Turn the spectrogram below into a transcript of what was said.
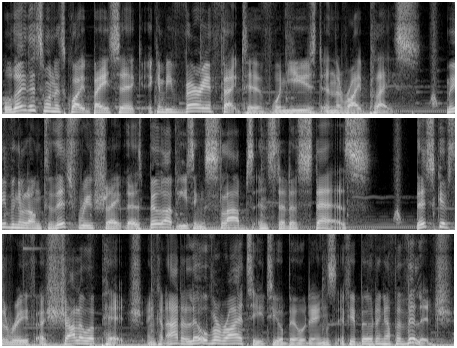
Although this one is quite basic, it can be very effective when used in the right place. Moving along to this roof shape that is built up using slabs instead of stairs. This gives the roof a shallower pitch and can add a little variety to your buildings if you're building up a village.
